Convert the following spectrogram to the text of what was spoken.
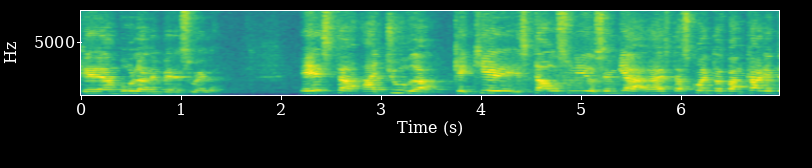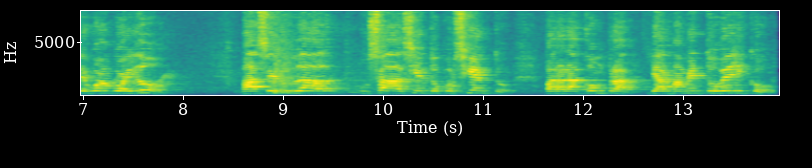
que ambulan en Venezuela. Esta ayuda que quiere Estados Unidos enviar a estas cuentas bancarias de Juan Guaidó va a ser usada, 100% para la compra de armamento bélico,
